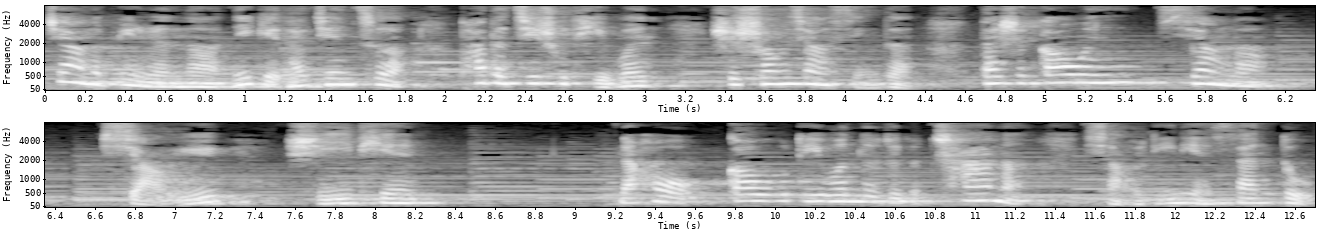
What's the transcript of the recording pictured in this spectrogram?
这样的病人呢，你给他监测，他的基础体温是双向型的，但是高温项呢小于十一天，然后高低温的这个差呢小于零点三度，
